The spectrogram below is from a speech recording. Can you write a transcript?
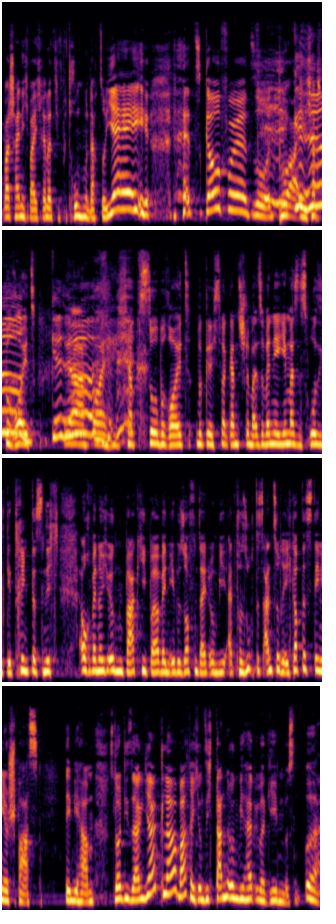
wahrscheinlich war ich relativ betrunken und dachte so, yay, let's go for it. So, und boah, ich hab's Gehirn, bereut. Gehirn. Ja, boah, ich hab's so bereut. Wirklich, es war ganz schlimm. Also wenn ihr jemals ins Rosi geht, trinkt das nicht. Auch wenn euch irgendein Barkeeper, wenn ihr besoffen seid, irgendwie versucht das anzudrehen. Ich glaube, das ist denen ihr Spaß, den die haben. So Leute, die sagen, ja klar, mache ich. Und sich dann irgendwie halb übergeben müssen. Uah.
